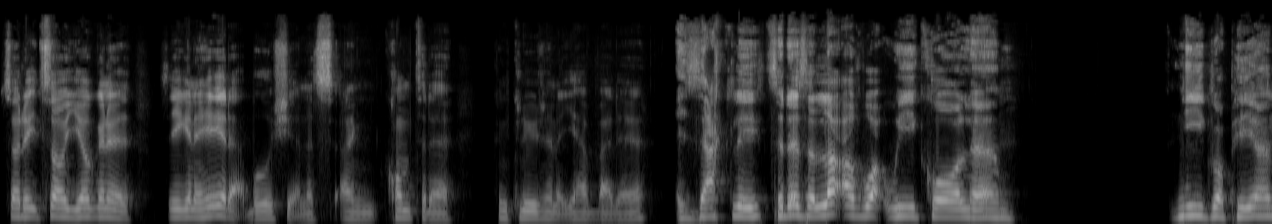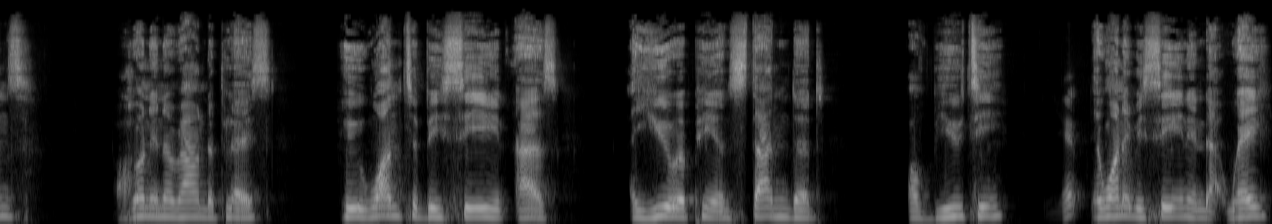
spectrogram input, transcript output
So they, so you're gonna so you're gonna hear that bullshit and it's, and come to the conclusion that you have bad hair. exactly. So there's a lot of what we call um, Negropeans running around the place who want to be seen as a European standard of beauty. Yep, They want to be seen in that way.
